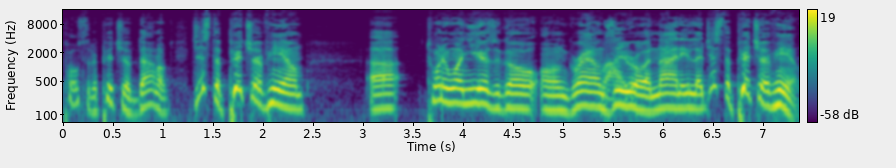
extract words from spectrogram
Posted a picture of Donald. Just a picture of him uh, 21 years ago on Ground Right. Zero at 9 11. Just a picture of him.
